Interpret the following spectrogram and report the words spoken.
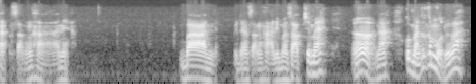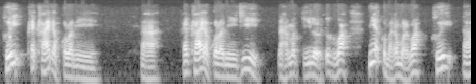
อสังหาเนี่ย บ้านเนเป็นอสังหาริมทรัพย์ใช่ไหมเออนะกฎหมายก็กำหนดไว้ว่าเฮ้ยคล้าย ๆ กับกรณีนะฮะคล้าย ๆ กับกรณีที่นะฮะเมื่อกี้เลยก็คือว่าเนี่ยกฎหมายกำหนดว่าเฮ้ยนะ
